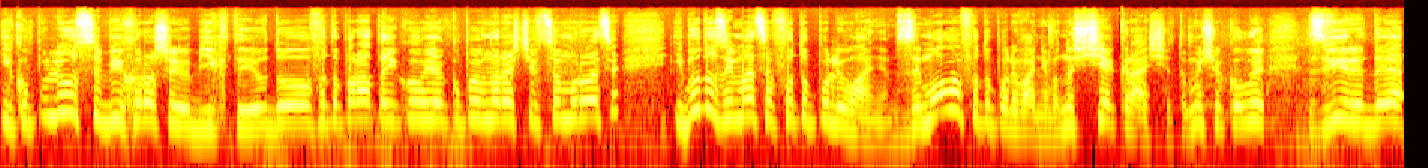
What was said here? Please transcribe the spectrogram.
і куплю собі хороший об'єктив до фотоапарата, якого я купив нарешті в цьому році, і буду займатися фотополюванням. Зимове фотополювання воно ще краще, тому що коли звір іде,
